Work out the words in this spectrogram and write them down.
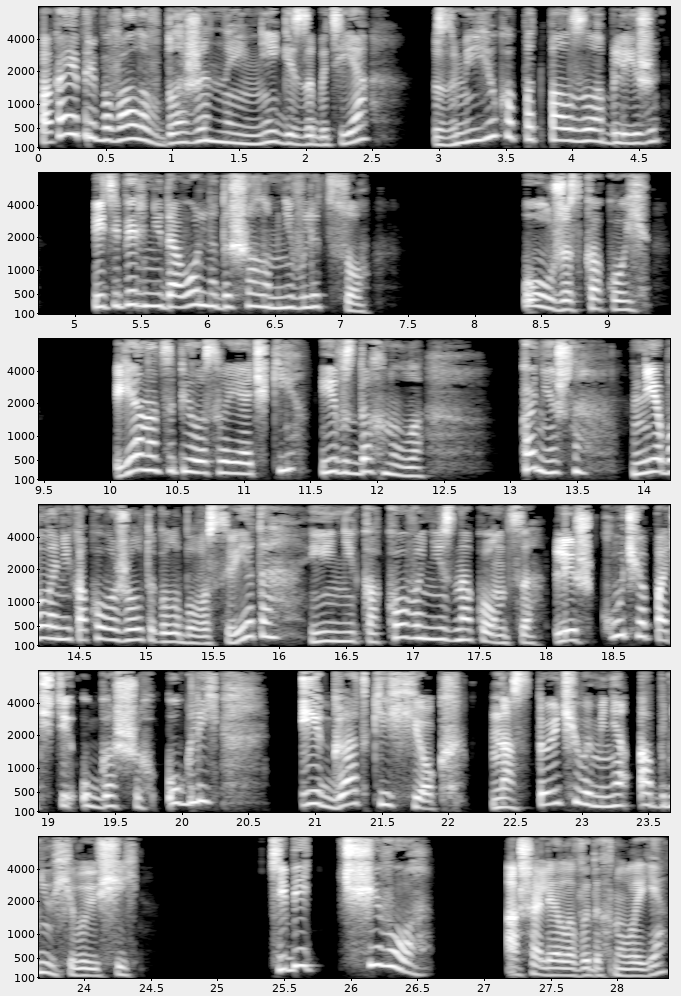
Пока я пребывала в блаженной неге забытия, змеюка подползла ближе и теперь недовольно дышала мне в лицо. Ужас какой! Я нацепила свои очки и вздохнула. Конечно, не было никакого желто-голубого света и никакого незнакомца, лишь куча почти угасших углей и гадкий хёк, настойчиво меня обнюхивающий. «Тебе чего?» — ошалело выдохнула я,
